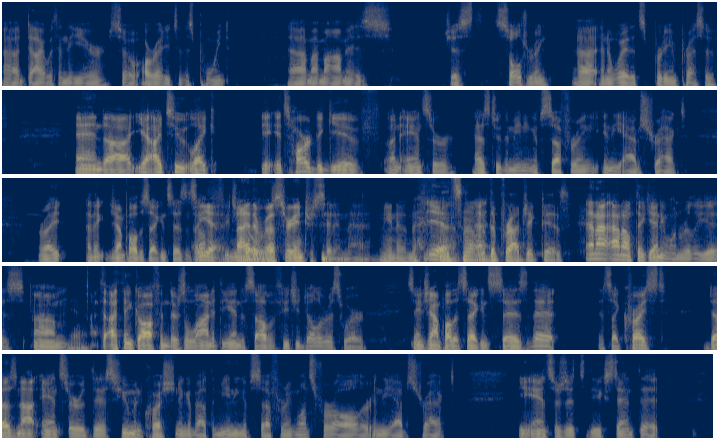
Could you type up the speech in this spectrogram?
uh, die within the year. So already to this point, uh, my mom is just soldiering uh, in a way that's pretty impressive. And uh, yeah, I too, like, it, it's hard to give an answer as to the meaning of suffering in the abstract. right? I think John Paul II says in Oh, yeah, neither of us are interested in that. You know, Yeah, that's not what the project is. and I, I don't think anyone really is. Um, Yeah. I, th- I think often there's a line at the end of Salvifici Doloris where St. John Paul II says that it's like Christ does not answer this human questioning about the meaning of suffering once for all or in the abstract. He answers it to the extent that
